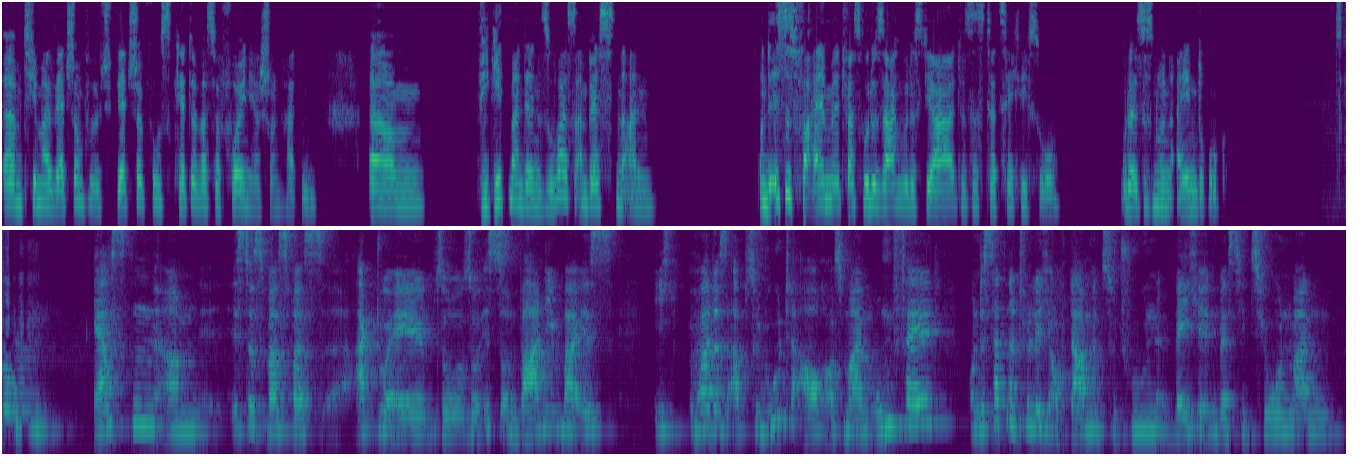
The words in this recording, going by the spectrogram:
Ähm, Thema Wertschöpfungskette, was wir vorhin ja schon hatten. Ähm, wie geht man denn sowas am besten an? Und ist es vor allem etwas, wo du sagen würdest, ja, das ist tatsächlich so? Oder ist es nur ein Eindruck? Zum ersten ähm, ist es was, was aktuell so, so ist und wahrnehmbar ist. Ich höre das absolut auch aus meinem Umfeld. Und es hat natürlich auch damit zu tun, welche Investition man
